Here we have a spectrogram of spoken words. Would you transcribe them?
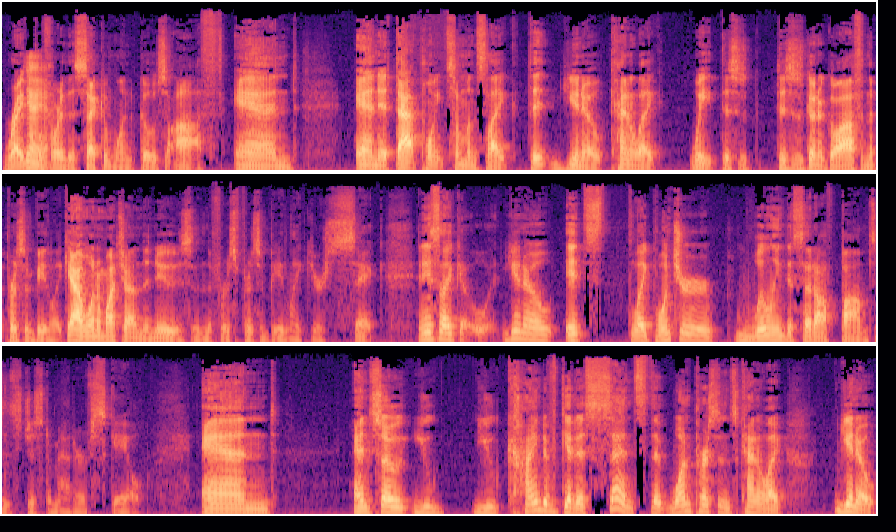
right Yeah, yeah. before the second one goes off, and and at that point, someone's like, that you know, kind of like, wait, this is this is going to go off, and the person being like, yeah, I want to watch it on the news, and the first person being like, you're sick, and he's like, oh, you know, it's like once you're willing to set off bombs, it's just a matter of scale, and and so you you kind of get a sense that one person's kind of like, you know,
